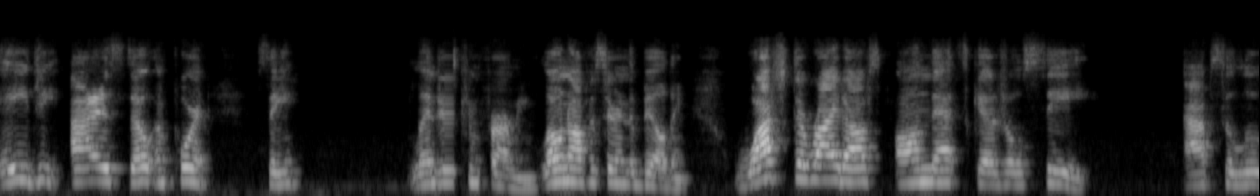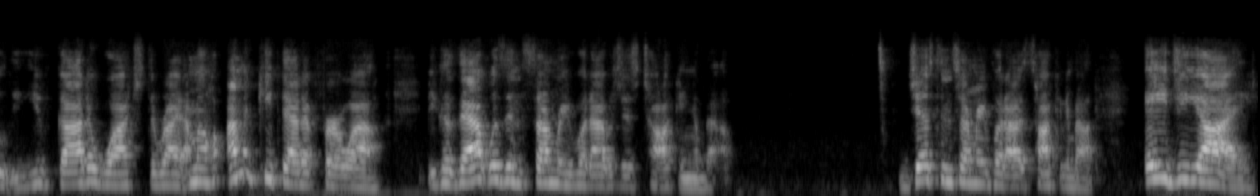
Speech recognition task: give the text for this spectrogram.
AGI is so important. See, lenders confirming, loan officer in the building. Watch the write-offs on that Schedule C. Absolutely. You've got to watch the write. I'm gonna, I'm gonna keep that up for a while because that was in summary what I was just talking about. Just in summary what I was talking about. AGI,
